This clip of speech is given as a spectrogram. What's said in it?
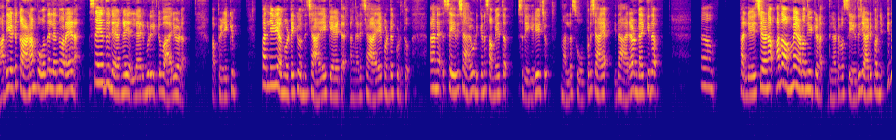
ആദ്യമായിട്ട് കാണാൻ പോകുന്നില്ലെന്ന് പറയണം. സേതുവിനെ അങ്ങനെ എല്ലാവരും കൂടി ഇട്ട് വാരുവാണ്. അപ്പോഴേക്കും പല്ലവി അങ്ങോട്ടേക്ക് വന്ന് ചായയൊക്കെ ആയിട്ട് അങ്ങനെ ചായ കൊണ്ട് കൊടുത്തു. അങ്ങനെ സേതു ചായ കുടിക്കുന്ന സമയത്ത് ശ്രീഹരി വെച്ചു നല്ല സൂപ്പർ ചായ. ഇത് ആരാ ഉണ്ടാക്കിയത് പല്ലവിച്ചാണോ അത് അമ്മയാണോ? എന്ന് ചോദിക്കണം ഇത് കേട്ടപ്പോൾ സേതു ചാടി പറഞ്ഞു ഇത്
